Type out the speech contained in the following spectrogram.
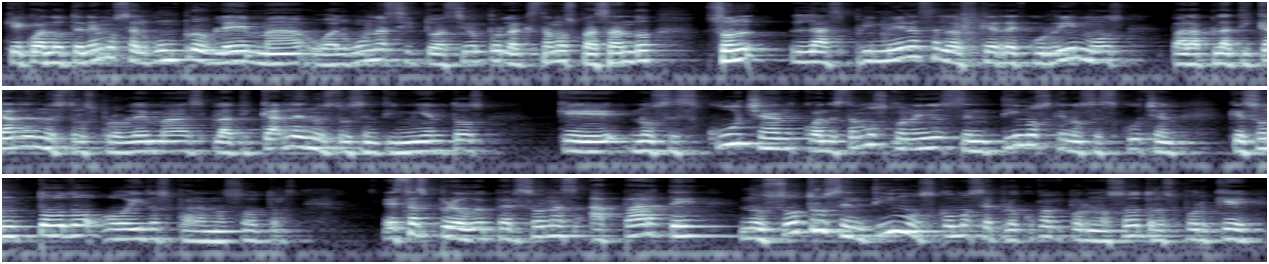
Que cuando tenemos algún problema o alguna situación por la que estamos pasando, son las primeras a las que recurrimos para platicarles nuestros problemas, platicarles nuestros sentimientos, que nos escuchan, cuando estamos con ellos sentimos que nos escuchan, que son todo oídos para nosotros. Estas personas aparte, nosotros sentimos cómo se preocupan por nosotros, porque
